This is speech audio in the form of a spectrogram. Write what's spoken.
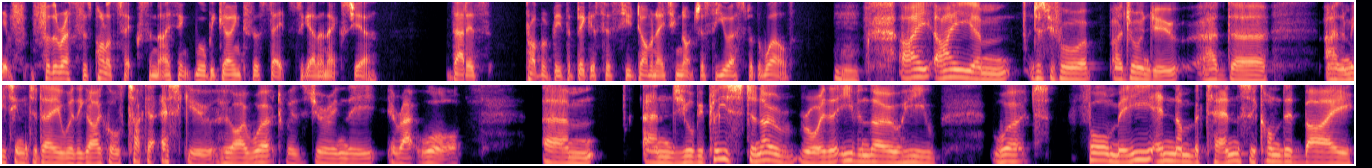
if, for the rest of his politics, and I think we'll be going to the States together next year, that is probably the biggest issue dominating not just the US, but the world. Mm. I, I um, just before I joined you, had, uh, I had a meeting today with a guy called Tucker Eskew, who I worked with during the Iraq War. Um, and you'll be pleased to know, Roy, that even though he worked for me in number 10, seconded by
